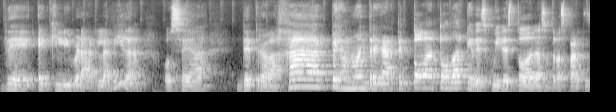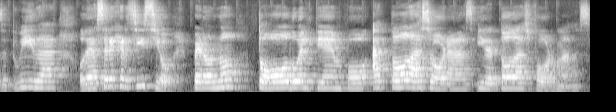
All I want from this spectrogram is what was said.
de equilibrar la vida. O sea, de trabajar, pero no entregarte toda, toda, que descuides todas las otras partes de tu vida, o de hacer ejercicio, pero no todo el tiempo, a todas horas y de todas formas.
